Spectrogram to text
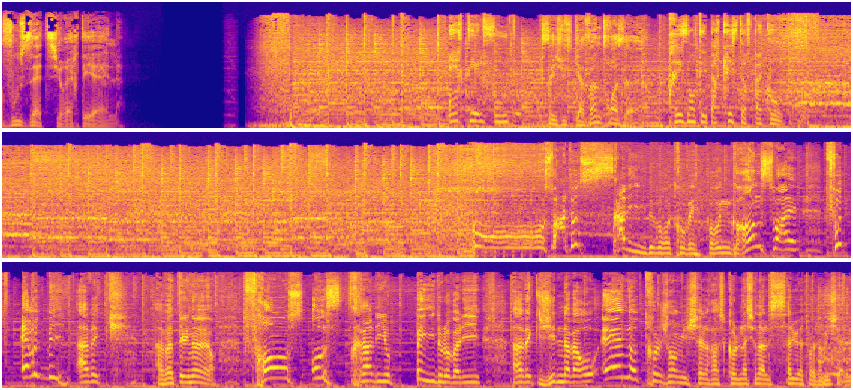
vous êtes sur RTL. RTL Foot, C'est jusqu'à 23h. présenté par Christophe Paco. Bonsoir à tous, ravi de vous retrouver pour une grande soirée foot et rugby avec à 21h France-Australie au pays de l'Ovalie avec Gilles Navarro et notre Jean-Michel Rascol national. Salut à toi Jean-Michel.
